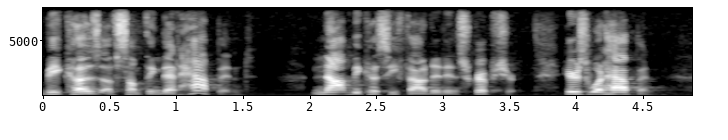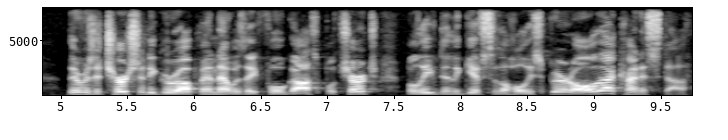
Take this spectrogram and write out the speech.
because of something that happened, not because he found it in Scripture. Here's what happened there was a church that he grew up in that was a full gospel church, believed in the gifts of the Holy Spirit, all of that kind of stuff.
